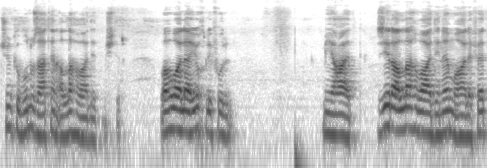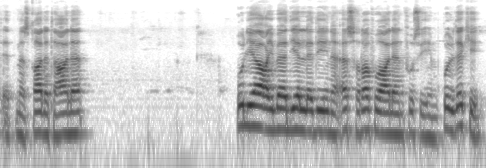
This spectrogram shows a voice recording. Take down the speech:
Çünkü bunu zaten Allah vaat etmiştir. Ve huve la yuhliful mi'ad. Zira Allah vaadine muhalefet etmez. Kale Teala Kul ya ibadiyellezine esrafu ala enfusihim. Kul de ki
